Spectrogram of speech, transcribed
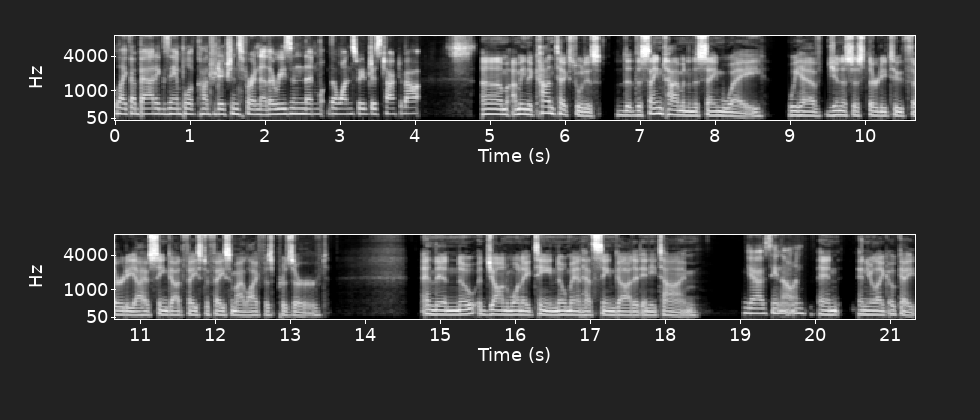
like a bad example of contradictions for another reason than the ones we've just talked about? Um, I mean, the context would is the, the same time and in the same way we have Genesis 32 30. I have seen God face to face, and my life is preserved. And then no John 1 18, no man hath seen God at any time. Yeah, I've seen that one. And and you're like, okay,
